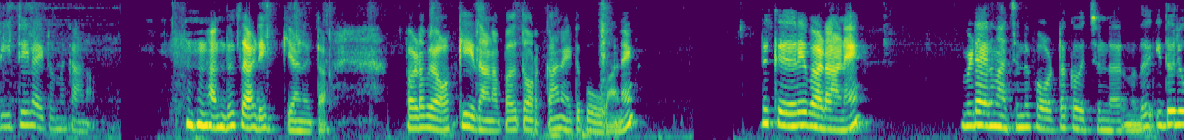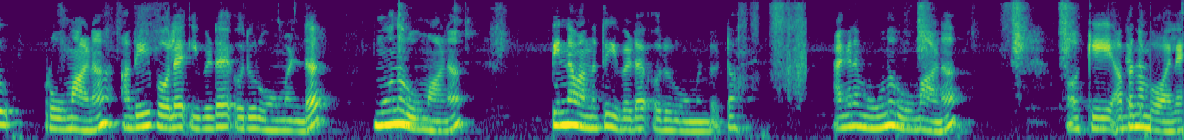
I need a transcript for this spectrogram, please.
ഡീറ്റെയിൽ ആയിട്ടൊന്ന് കാണാം. നന്ദു ചാടി ഇരിക്കുകയാണ് കേട്ടോ. അപ്പോൾ അവിടെ ബ്ലോക്ക് ചെയ്താണ്. അപ്പോൾ അത് തുറക്കാനായിട്ട് പോവുകയാണേ. ഇത് കയറിയ പാടാണേ. ഇവിടെ ആയിരുന്നു അച്ഛന്റെ ഫോട്ടോ ഒക്കെ വെച്ചിട്ടുണ്ടായിരുന്നത്. ഇതൊരു റൂമാണ് അതേപോലെ ഇവിടെ ഒരു റൂമുണ്ട് മൂന്ന് റൂമാണ് പിന്നെ വന്നിട്ട് ഇവിടെ ഒരു റൂമുണ്ട് കേട്ടോ. അങ്ങനെ മൂന്ന് റൂമാണ് ഓക്കെ അപ്പം നമ്മൾ പോവാല്ലേ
